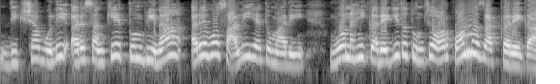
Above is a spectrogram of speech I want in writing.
दीक्षा बोली, अरे संकेत तुम भी ना? अरे वो साली है तुम्हारी। वो नहीं करेगी तो तुमसे और कौन मज़ाक करेगा?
